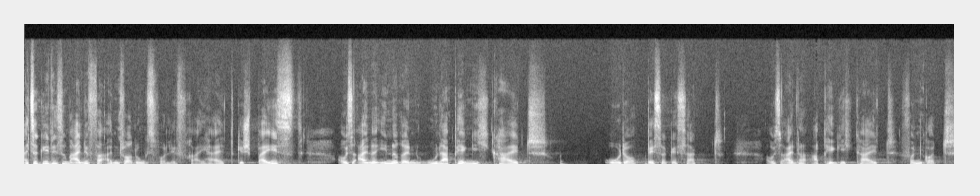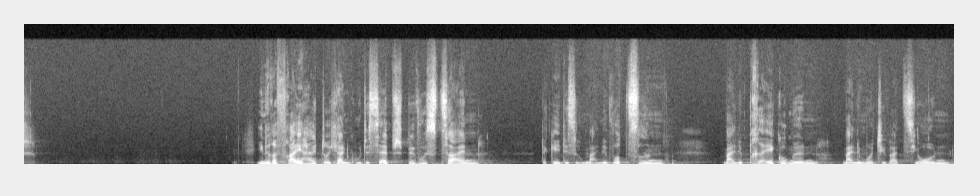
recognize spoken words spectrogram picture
Also geht es um eine verantwortungsvolle Freiheit, gespeist aus einer inneren Unabhängigkeit oder besser gesagt aus einer Abhängigkeit von Gott. Innere Freiheit durch ein gutes Selbstbewusstsein, da geht es um meine Wurzeln, meine Prägungen, meine Motivation,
